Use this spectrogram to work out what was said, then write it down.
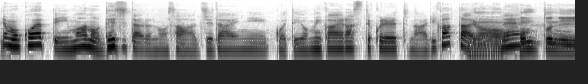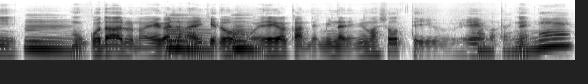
でもこうやって今のデジタルのさ時代にこうやって蘇らせてくれるっていうのはありがたいよね。本当に、もうゴダールの映画じゃないけど、もう映画館でみんなで見ましょうっていう映画ね。ね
